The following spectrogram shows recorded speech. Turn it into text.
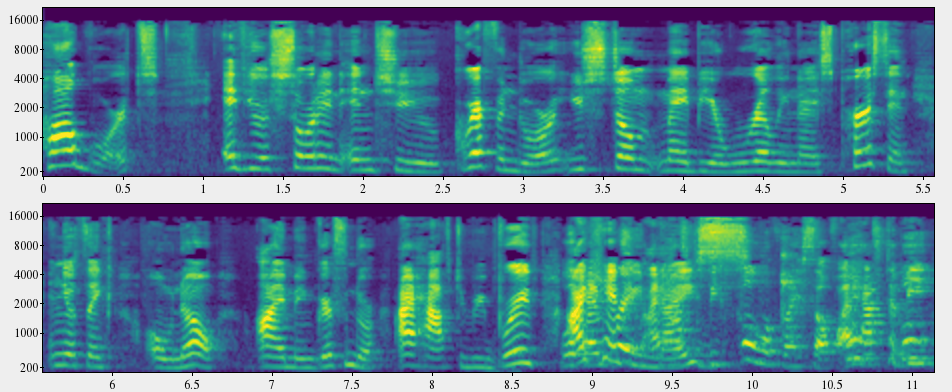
Hogwarts, if you're sorted into Gryffindor, you still may be a really nice person, and you'll think, "Oh no, I'm in Gryffindor. I have to be brave. Like, I I'm can't brave, be nice. I have to be full of myself. I have to be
